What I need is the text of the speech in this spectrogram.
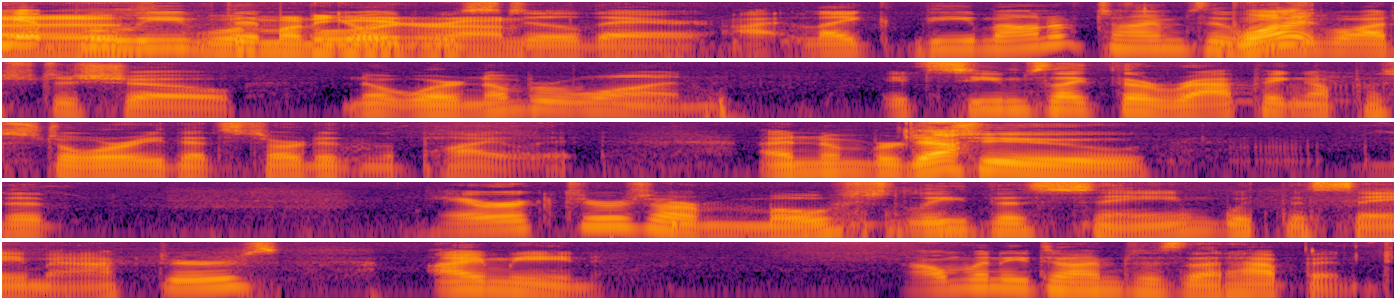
can't believe what that money Boyd going was around. still there. I, like the amount of times that What? we watched a show, no, where number one, it seems like they're wrapping up a story that started in the pilot, and number Yeah. two, the characters are mostly the same with the same actors. I mean, how many times has that happened?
